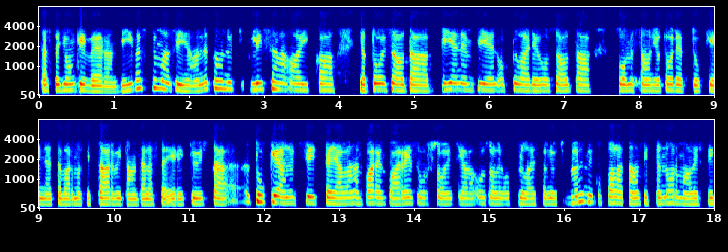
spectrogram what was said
tästä jonkin verran viivästymään. Siihen annetaan nyt lisää aikaa ja toisaalta pienempien oppilaiden osalta Suomessa on jo todettukin, että varmasti tarvitaan tällaista erityistä tukea nyt sitten ja vähän parempaa resurssointia osalle oppilaista nyt myöhemmin, kun palataan sitten normaalisti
